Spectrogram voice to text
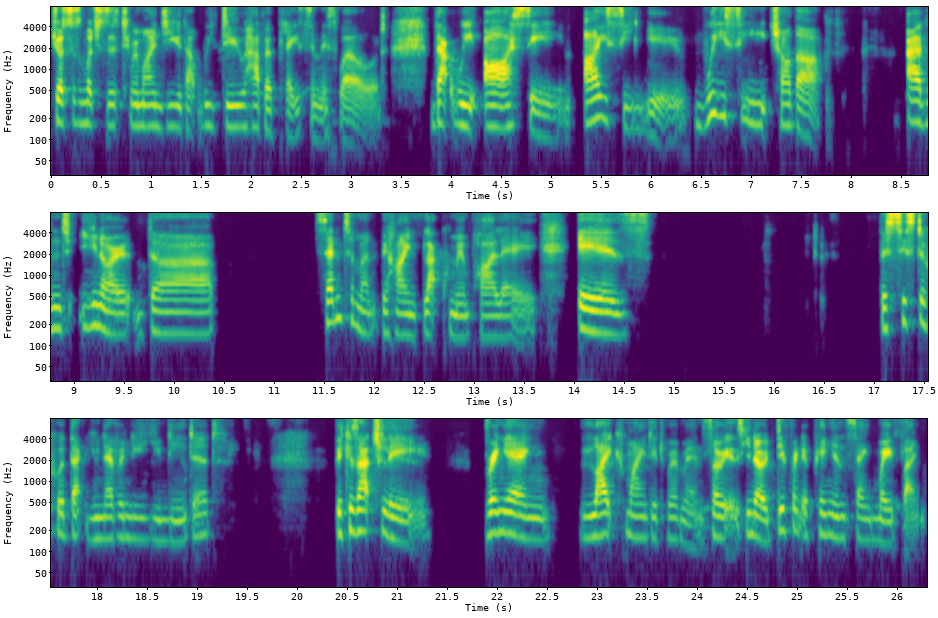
just as much as to remind you that we do have a place in this world, that we are seen. I see you, we see each other. And, you know, the sentiment behind Black Women Parlay is the sisterhood that you never knew you needed. Because actually, bringing like-minded women. So it's you know different opinions same wavelength.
